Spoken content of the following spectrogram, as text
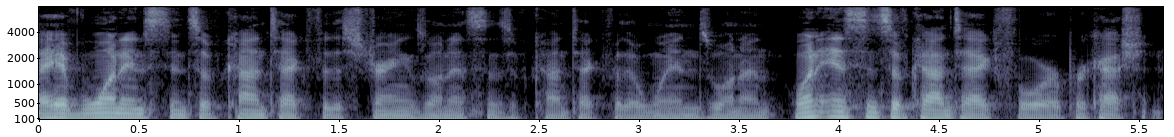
I have one instance of Kontakt for the strings, one instance of Kontakt for the winds, one on, one instance of Kontakt for percussion.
